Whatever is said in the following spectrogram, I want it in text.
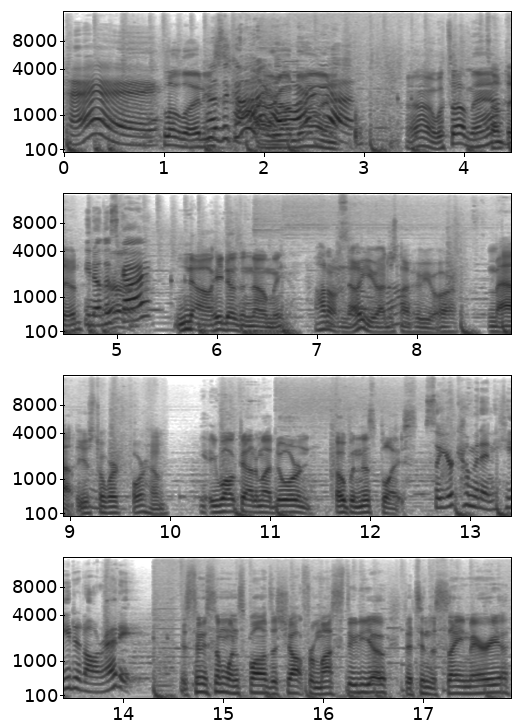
Hey. Hello, ladies. How's it going? How How y'all doing? ya? Oh, what's up, man? What's up, dude? You know this guy? No, he doesn't know me. I don't know you. I just know who you are. Matt used to work for him. He walked out of my door and opened this place. So you're coming in heated already. As soon as someone spawns a shot from my studio that's in the same area,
